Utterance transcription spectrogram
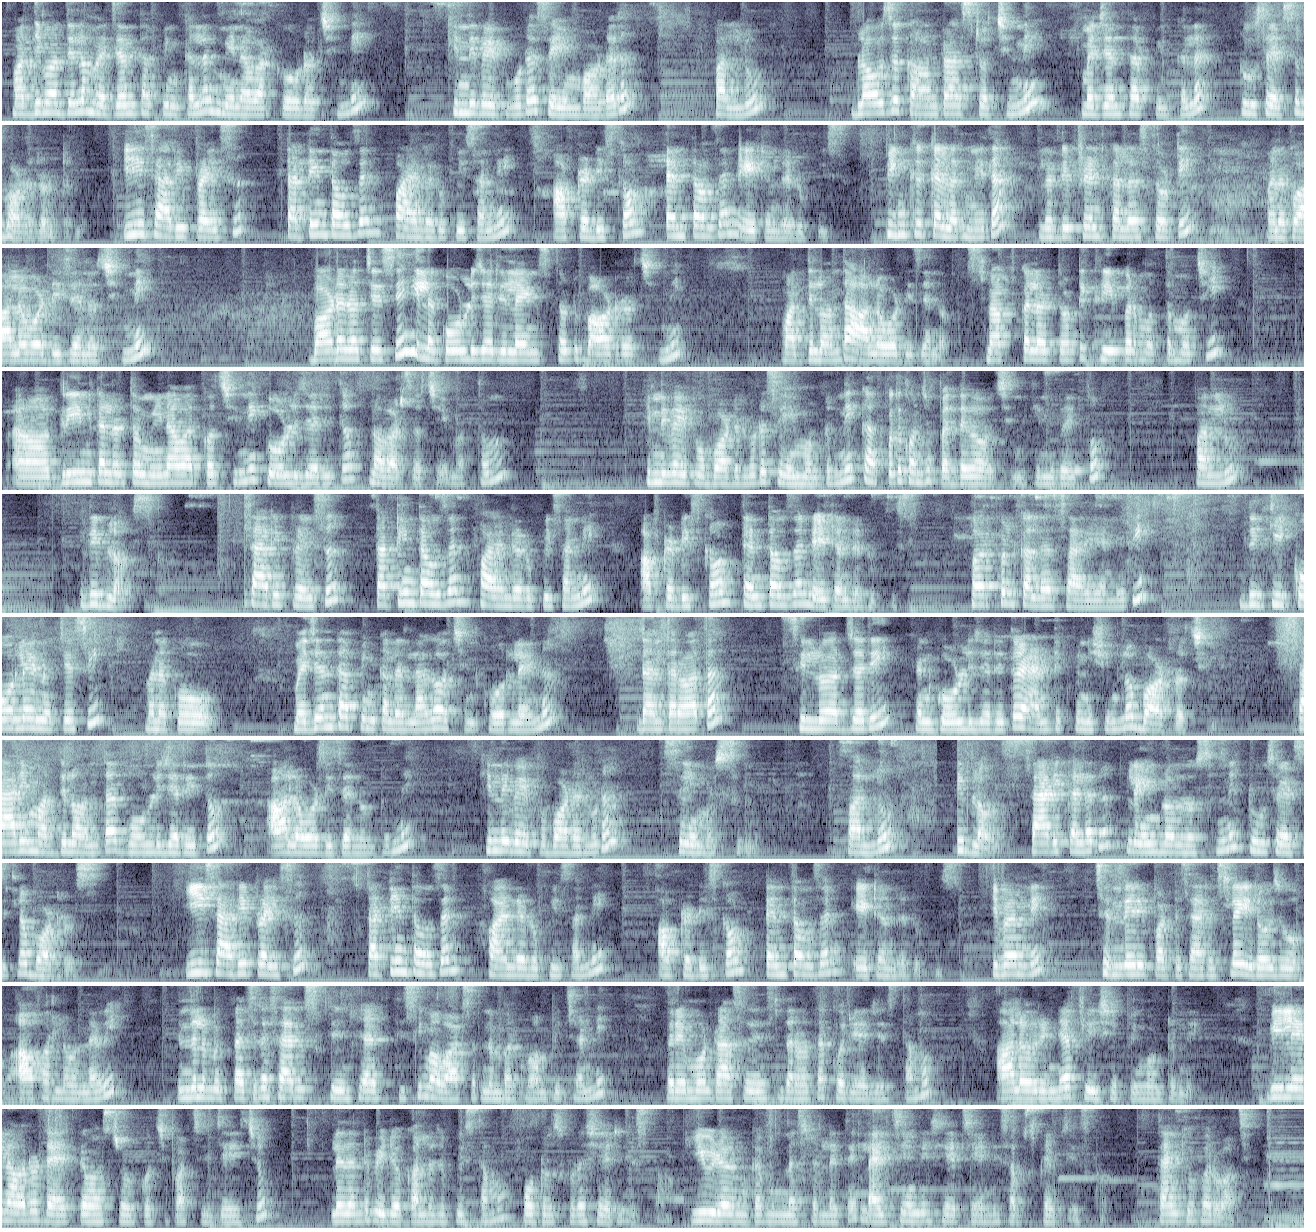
మధ్య మధ్యలో magenta pink colour meena work కూడా వచ్చింది. కింది వైపు కూడా సేమ్ బార్డర్. పళ్ళు. బ్లౌజ్ కాంట్రాస్ట్ వచ్చింది. Magenta pink colour two sides border ఉంటుంది. ఈ sari price thirteen thousand five hundred rupees అండి. After discount ten thousand eight hundred rupees. Pink colour మీద ఇలా డిఫరెంట్ కలర్స్ తోటి మనకు ఆల్ ఓవర్ డిజైన్ వచ్చింది. బార్డర్ వచ్చేసి ఇలా గోల్డ్ జరీ లైన్స్ తోటి బార్డర్ వచ్చింది. మధ్యలో అంతా all over design. Snuff colour తోటి క్రీపర్ మొత్తం వచ్చి గ్రీన్ కలర్తో మీనా వర్క్ వచ్చింది. గోల్డ్ జరీతో ఫ్లవర్స్ వచ్చాయి మొత్తం. కింది వైపు బార్డర్ కూడా సేమ్ ఉంటుంది. కాకపోతే కొంచెం పెద్దగా వచ్చింది కింది వైపు. పళ్ళు. ఇది blouse. Sari price thirteen thousand five hundred rupees అండి. After discount ten thousand eight hundred rupees. Purple colour sari అనేది. దీనికి కోర్ లైన్ వచ్చేసి మనకు మెజంతా పింక్ కలర్ లాగా వచ్చింది కోర్ లైన్. దాని తర్వాత సిల్వర్ జరీ అండ్ గోల్డ్ జరీతో యాంటిక్ ఫినిషింగ్లో బార్డర్ వచ్చింది. శారీ మధ్యలో అంతా గోల్డ్ జరీతో ఆల్ ఓవర్ డిజైన్ ఉంటుంది. కింది వైపు బార్డర్ కూడా సేమ్ వస్తుంది. పళ్ళు. ఈ blouse. Sari colour plain blouse వస్తుంది. టూ సైడ్స్ ఇట్లా బార్డర్ వస్తుంది. ఈ sari price thirteen thousand five hundred rupees అండి. After discount ten thousand eight hundred rupees. ఇవన్నీ చందేరి పట్టు శారీస్లో ఈరోజు ఆఫర్లో ఉన్నవి. ఇందులో మీకు నచ్చిన శారీస్ స్క్రీన్ షాట్ తీసి మా వాట్సాప్ నెంబర్కి పంపించండి. మీరు అమౌంట్ ట్రాన్స్ఫర్ చేసిన తర్వాత కొరియర్ చేస్తాము. All over India free shipping ఉంటుంది. వీలైన వారు డైరెక్ట్గా మా స్టోర్కి వచ్చి పర్చేజ్ చేయొచ్చు. లేదంటే వీడియో కాల్లో చూపిస్తాము ఫొటోస్ కూడా షేర్ చేస్తాము. ఈ వీడియో కనుక మీకు నచ్చినట్లయితే లైక్ చేయండి షేర్ చేయండి సబ్స్క్రైబ్ చేసుకోండి. Thank you for watching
